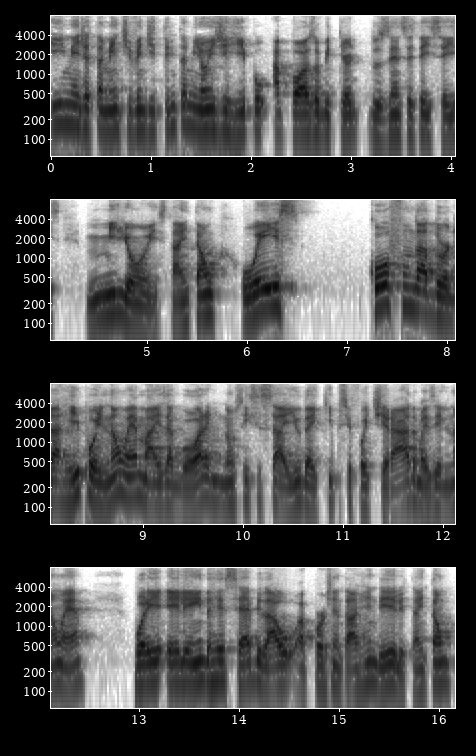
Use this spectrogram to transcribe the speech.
imediatamente vende 30 milhões de Ripple após obter 266 milhões, tá? Então, o ex cofundador da Ripple, ele não é mais agora, não sei se saiu da equipe, se foi tirado, mas ele não é. Porém, ele ainda recebe lá a porcentagem dele, tá? Então,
